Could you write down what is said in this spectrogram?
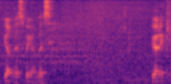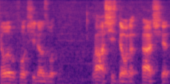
We got this, we got this. We gotta kill her before she does what. Ah, she's doing it. Ah, shit.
